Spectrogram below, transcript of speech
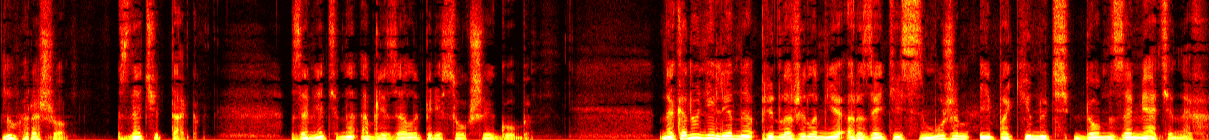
Ну, хорошо. Значит так. Замятина облизала пересохшие губы. Накануне Лена предложила мне разойтись с мужем и покинуть дом Замятиных.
